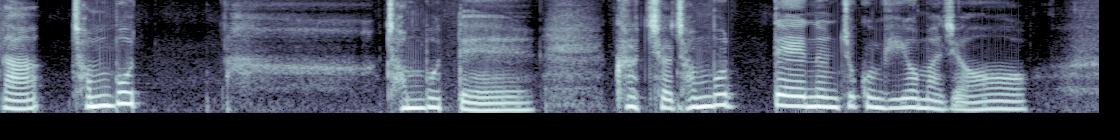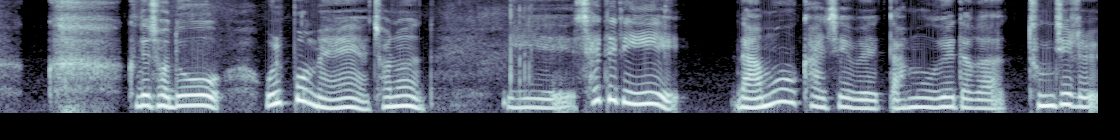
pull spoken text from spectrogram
나 전봇 전봇대 그렇죠. 전봇대는 조금 위험하죠. 근데 저도 올 봄에 저는 이 새들이 나무 가지에 왜 나무 위에다가 둥지를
